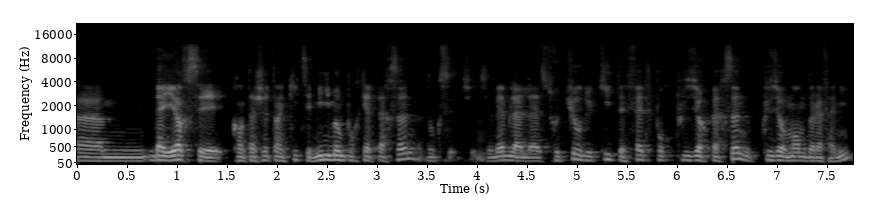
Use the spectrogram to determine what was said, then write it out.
D'ailleurs, c'est quand tu achètes un kit, c'est minimum pour quatre personnes. Donc, c'est même la, structure du kit est faite pour plusieurs personnes, plusieurs membres de la famille.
